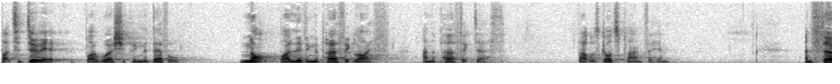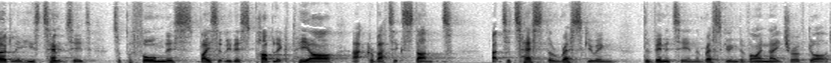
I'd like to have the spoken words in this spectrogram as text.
but to do it by worshipping the devil, not by living the perfect life and the perfect death. That was God's plan for him. And thirdly, he's tempted to perform this, basically, this public PR acrobatic stunt uh, to test the rescuing divinity and the rescuing divine nature of God,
